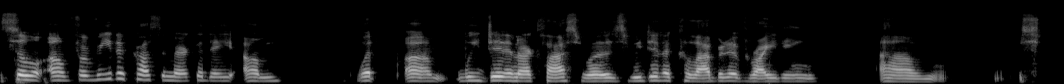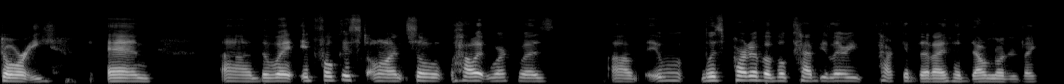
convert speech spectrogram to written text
So um, for Read Across America Day, um, what um, we did in our class was we did a collaborative writing um, story. And uh, the way it focused on, so how it worked was um, it w- was part of a vocabulary packet that I had downloaded like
